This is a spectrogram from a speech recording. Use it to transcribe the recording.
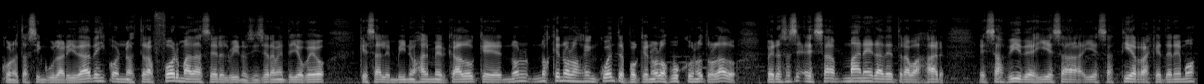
con nuestras singularidades y con nuestra forma de hacer el vino. Sinceramente yo veo que salen vinos al mercado que no, no es que no los encuentre porque no los busco en otro lado, pero esa, esa manera de trabajar esas vides y, esa, y esas tierras que tenemos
